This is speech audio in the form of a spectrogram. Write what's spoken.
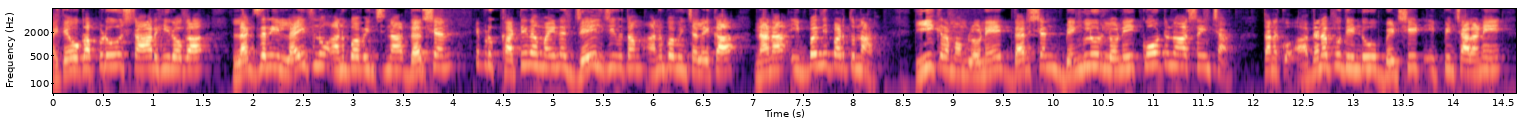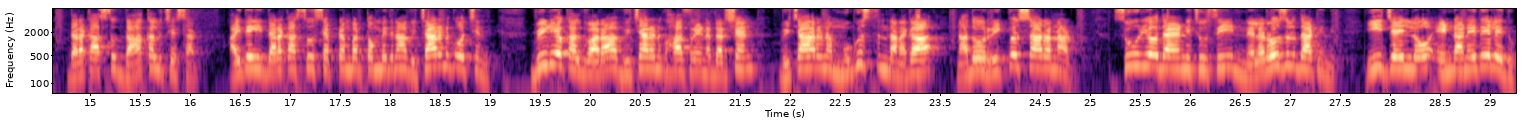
అయితే ఒకప్పుడు స్టార్ హీరోగా లగ్జరీ లైఫ్ను అనుభవించిన దర్శన్ ఇప్పుడు కఠినమైన జైలు జీవితం అనుభవించలేక నానా ఇబ్బంది పడుతున్నాడు. ఈ క్రమంలోనే దర్శన్ బెంగళూరులోని కోర్టును ఆశ్రయించాడు. తనకు అదనపు దిండు బెడ్షీట్ ఇప్పించాలని దరఖాస్తు దాఖలు చేశాడు. అయితే ఈ దరఖాస్తు సెప్టెంబర్ తొమ్మిదిన విచారణకు వచ్చింది. వీడియో కాల్ ద్వారా విచారణకు హాజరైన దర్శన్ విచారణ ముగుస్తుందనగా నాదో రిక్వెస్ట్ సార్ అన్నాడు. సూర్యోదయాన్ని చూసి నెల రోజులు దాటింది. ఈ జైల్లో ఎండ అనేదే లేదు.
